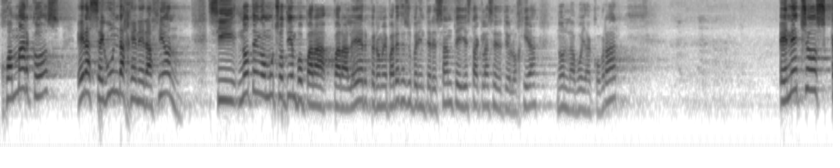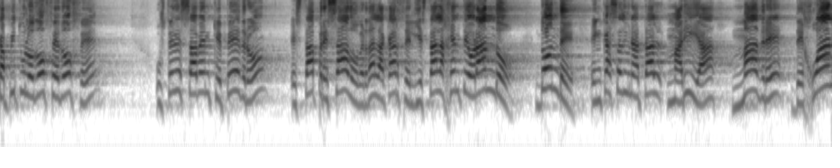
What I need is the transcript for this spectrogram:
Juan Marcos era segunda generación. Si no tengo mucho tiempo para, leer, pero me parece súper interesante y esta clase de teología no la voy a cobrar. En Hechos capítulo 12, 12, ustedes saben que Pedro está apresado, ¿verdad? En la cárcel y está la gente orando. ¿Dónde? En casa de una tal María, madre de Juan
